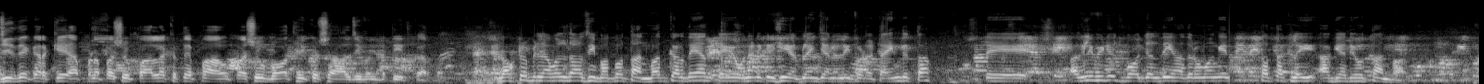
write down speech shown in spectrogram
ਜਿਹਦੇ ਕਰਕੇ ਆਪਣਾ ਪਸ਼ੂ ਪਾਲਕ ਤੇ ਭਾਵ ਪਸ਼ੂ ਬਹੁਤ ਹੀ ਖੁਸ਼ਹਾਲ ਜੀਵਨ ਬਤੀਤ ਕਰਦਾ। ਡਾਕਟਰ ਬਿਲਾਵਲ ਦਾ ਅਸੀਂ ਬਹੁਤ-ਬਹੁਤ ਧੰਨਵਾਦ ਕਰਦੇ ਹਾਂ ਤੇ ਉਹਨਾਂ ਨੇ ਕ੍ਰਿਸ਼ੀ ਹੈਲਪਲਾਈਨ ਚੈਨਲ ਲਈ ਤੁਹਾਡਾ ਟਾਈਮ ਦਿੱਤਾ ਤੇ ਅਗਲੀ ਵੀਡੀਓ 'ਚ ਬਹੁਤ ਜਲਦੀ ਹਾਜ਼ਰ ਹੋਵਾਂਗੇ। ਤਦ ਤੱਕ ਲਈ ਆਗਿਆ ਦਿਓ, ਧੰਨਵਾਦ।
